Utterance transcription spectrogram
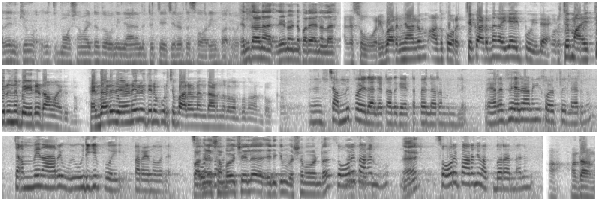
അതെനിക്ക് മോശമായിട്ട് തോന്നി. ഞാൻ എന്നിട്ട് ചേച്ചിയുടെ അടുത്ത് സോറിയും പറഞ്ഞു. എന്താണ് രേണുവിന് പറയാനുള്ളത് അല്ല സോറി പറഞ്ഞാലും അത് കുറച്ച് കടന്ന കൈയായി പോയില്ലേ കുറച്ച് മയത്തിനൊന്ന് പേരിടാമായിരുന്നു. എന്തായാലും രേണുവിന് ഇതിനെ കുറിച്ച് പറയാനുള്ള എന്താണെന്നുള്ളത് നമുക്കൊന്ന് കണ്ടോക്കാം. ഞാൻ ചമ്മിപ്പോയില്ല കേട്ടോ അത് കേട്ടപ്പോ എല്ലാവരുടെ മുന്നിൽ വേറെ പേരാണെങ്കിൽ കുഴപ്പമില്ലായിരുന്നു. ചമ്മി നാറി ഉരുകി ഉരുകിപ്പോയി പറയുന്ന പോലെ. അങ്ങനെ സംഭവിച്ചതിൽ എനിക്കും വിഷമമുണ്ട്. സോറി പറഞ്ഞു. സോറി പറഞ്ഞു അക്ബർ എന്നാലും. ആ അതാണ്.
